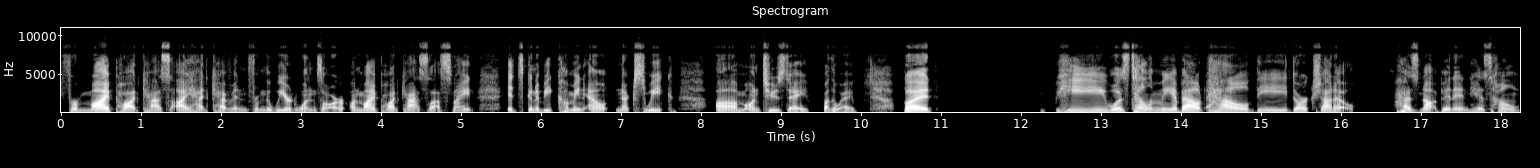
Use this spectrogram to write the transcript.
for my podcast. I had Kevin from The Weird Ones Are on my podcast last night. It's going to be coming out next week um, on Tuesday, by the way. But he was telling me about how the dark shadow has not been in his home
